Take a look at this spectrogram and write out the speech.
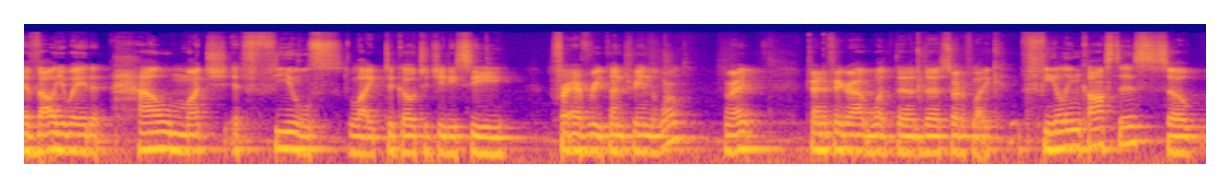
evaluated how much it feels like to go to GDC for every country in the world, right? Trying to figure out what the, the sort of like feeling cost is. So,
